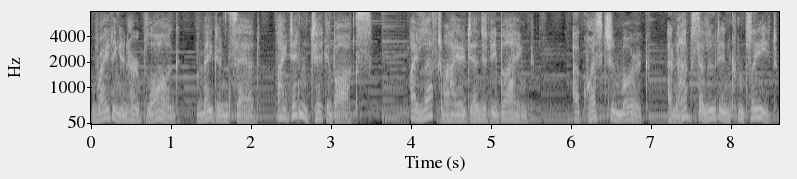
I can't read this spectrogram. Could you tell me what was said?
Writing in her blog, Meghan said, I didn't tick a box. I left my identity blank. A question mark, an absolute incomplete,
